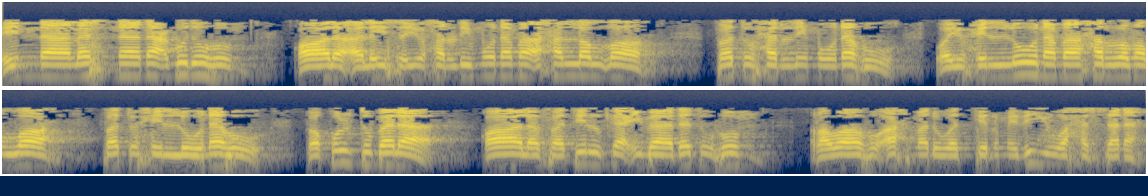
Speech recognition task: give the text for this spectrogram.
إنا لسنا نعبدهم. قال أليس يحرمون ما أحل الله؟ فتحرمونه. ويحلون ما حرم الله فتحلونه. فقلت بلى. قال فتلك عبادتهم. رواه أحمد والترمذي وحسنه.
